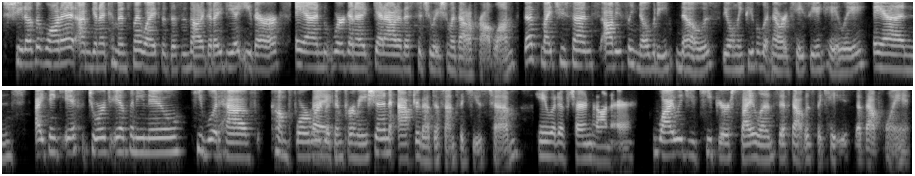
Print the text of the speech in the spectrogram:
She doesn't want it. I'm going to convince my wife that this is not a good idea either. And we're going to get out of this situation without a problem. That's my two cents. Obviously, nobody knows. The only people that know are Casey and Caylee. And I think if George Anthony knew, he would have come forward Right. with information after that defense accused him. He would have turned on her. Why would you keep your silence if that was the case at that point?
